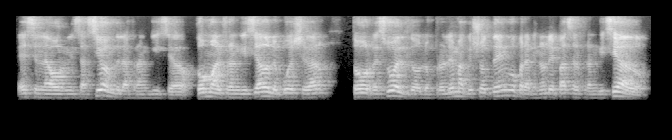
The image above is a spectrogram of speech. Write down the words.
es en la organización de la franquicia, cómo al franquiciado le puede llegar todo resuelto, los problemas que yo tengo para que no le pase al franquiciado.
